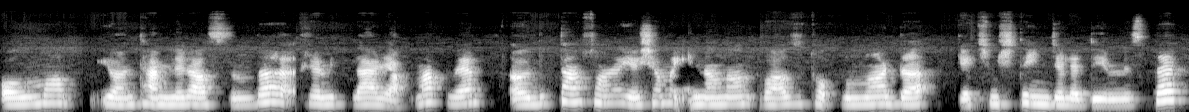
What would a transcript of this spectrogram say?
olma yöntemleri aslında piramitler yapmak ve öldükten sonra yaşama inanan bazı toplumlar da geçmişte incelediğimizde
